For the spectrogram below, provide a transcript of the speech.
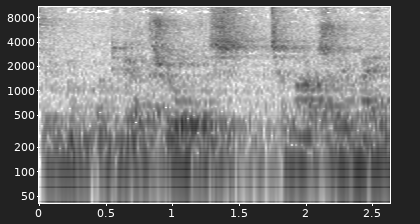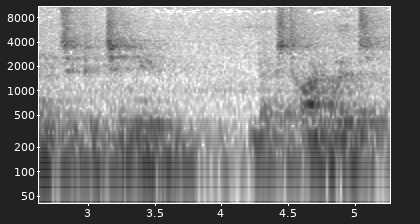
We're not going to get through all this tonight, so we may need to continue next time. But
